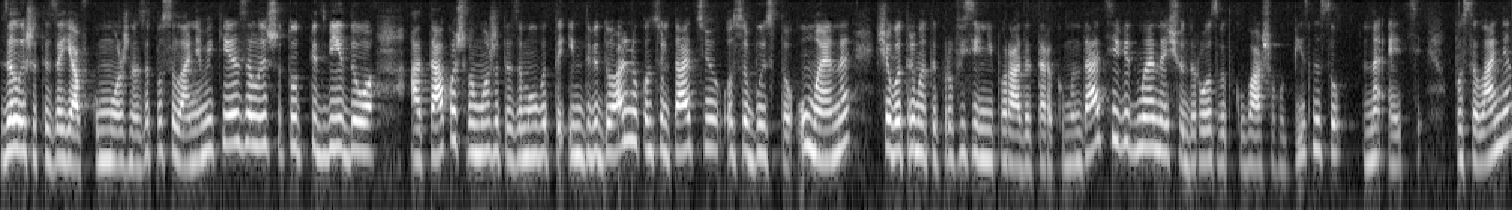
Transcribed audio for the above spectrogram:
Залишити заявку можна за посиланням, яке я залишу тут під відео. А також ви можете замовити індивідуальну консультацію особисто у мене, щоб отримати професійні поради та рекомендації від мене щодо розвитку вашого бізнесу на Etsy. Посилання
